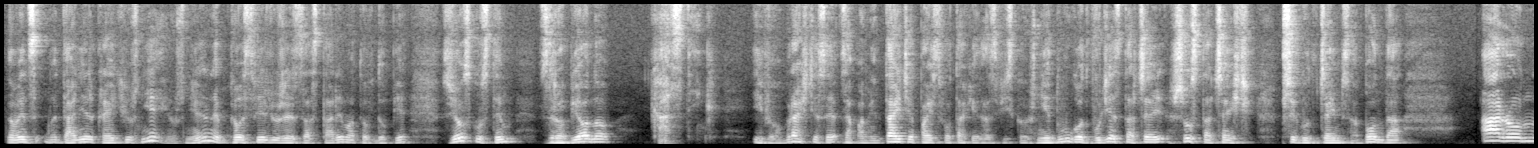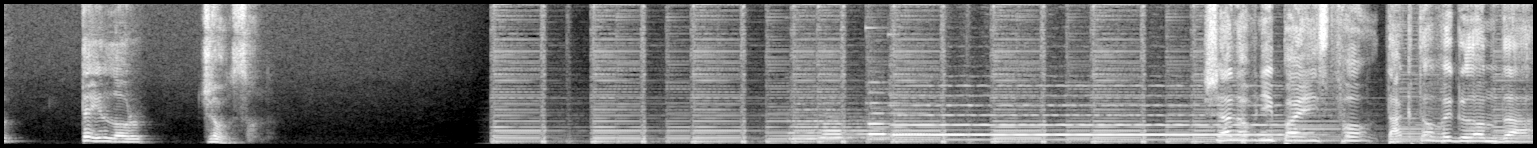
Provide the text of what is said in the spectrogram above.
No więc Daniel Craig już nie, już nie. Stwierdził, że jest za stary, ma to w dupie. W związku z tym zrobiono casting. I wyobraźcie sobie, zapamiętajcie Państwo takie nazwisko. Już niedługo 26 część przygód Jamesa Bonda. Aaron Taylor Johnson. Szanowni Państwo, tak to wygląda.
